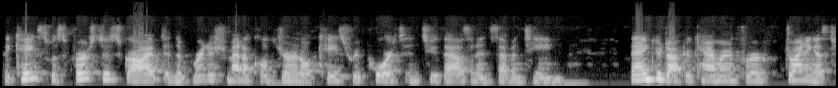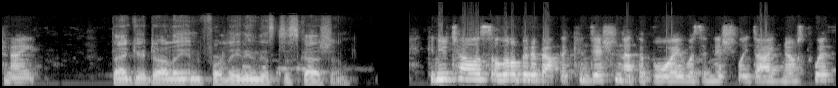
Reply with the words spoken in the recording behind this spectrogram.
The case was first described in the British Medical Journal Case Reports in 2017. Thank you, Dr. Cameron, for joining us tonight. Thank you, Darlene, for leading this discussion. Can you tell us a little bit about the condition that the boy was initially diagnosed with?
